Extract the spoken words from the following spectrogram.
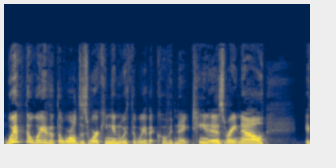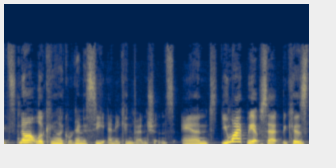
With the way that the world is working and with the way that COVID 19 is right now, it's not looking like we're going to see any conventions. And you might be upset because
